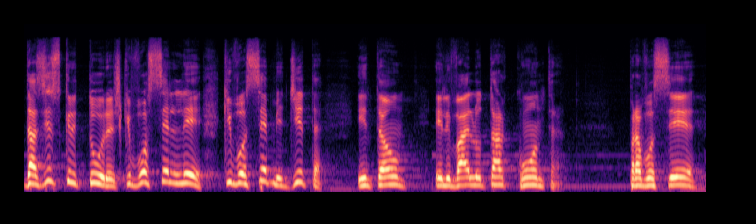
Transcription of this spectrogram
das escrituras que você lê, que você medita, então ele vai lutar contra para você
